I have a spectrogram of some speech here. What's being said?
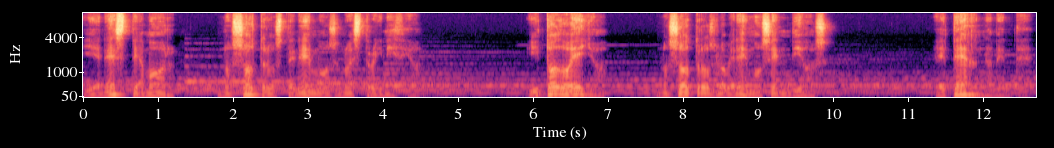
y en este amor nosotros tenemos nuestro inicio. Y todo ello nosotros lo veremos en Dios eternamente.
